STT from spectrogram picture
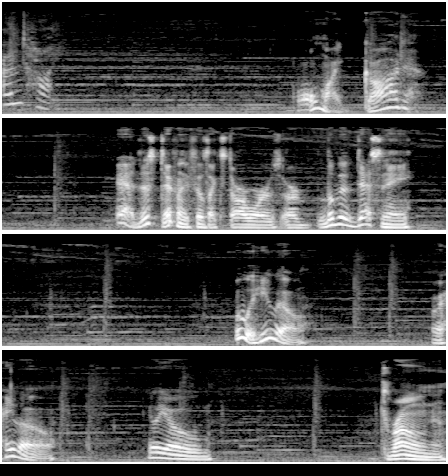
and high. Oh my god. Yeah, this definitely feels like Star Wars or a little bit of Destiny. Ooh, a Helio. Or a Halo. Helio drone.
